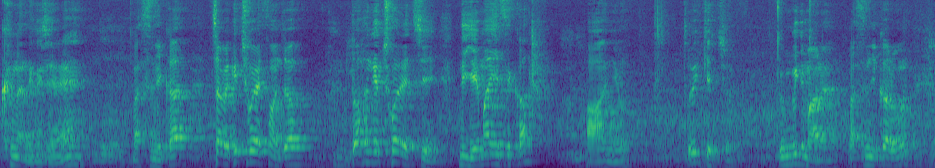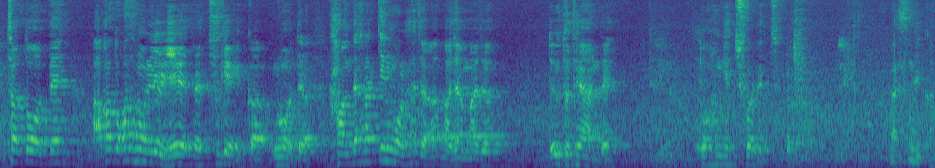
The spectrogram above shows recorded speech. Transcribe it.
큰일 났네, 그지? 네. 맞습니까? 자, 몇 개 추가했어, 먼저? 또 한 개 추가됐지? 근데 얘만 있을까? 아니요. 또 있겠죠. 은근히 많아요. 맞습니까, 여러분? 자, 또 어때? 아까 똑같은 원리로 얘 했다. 두 개. 그러니까, 여러분 어때요? 가운데 하나 끼는 걸 하자. 맞아, 안 맞아? 또 이것도 돼, 안 돼? 또 한 개 추가됐죠. 네. 맞습니까?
